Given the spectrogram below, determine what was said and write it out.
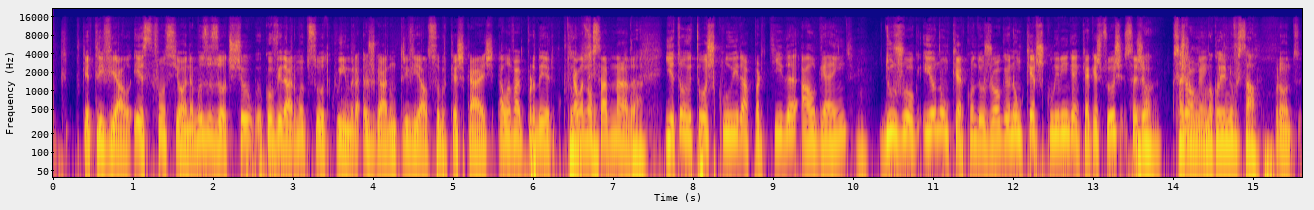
porque, porque é trivial. Esse funciona, mas os outros, se eu convidar uma pessoa de Coimbra a jogar um trivial sobre Cascais, ela vai perder, porque Tudo, ela não sim, sabe nada. claro. E então eu estou a excluir à partida alguém do jogo. E eu não quero, quando eu jogo, eu não quero excluir ninguém, quero que as pessoas sejam. Que seja joguem. uma coisa universal. Pronto,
